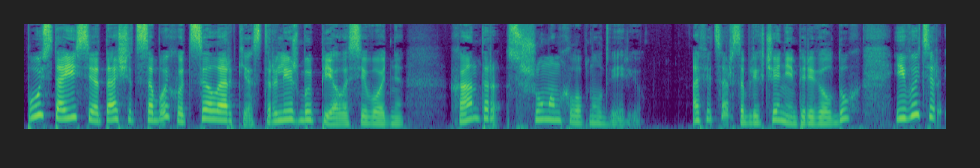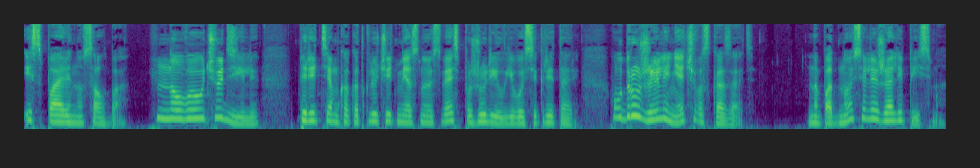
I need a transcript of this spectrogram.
Пусть Таисия тащит с собой хоть целый оркестр, лишь бы пела сегодня. Хантер с шумом хлопнул дверью. Офицер с облегчением перевел дух и вытер испарину со лба. «Ну вы учудили!» Перед тем, как отключить местную связь, пожурил его секретарь. «Удружили, нечего сказать». На подносе лежали письма.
